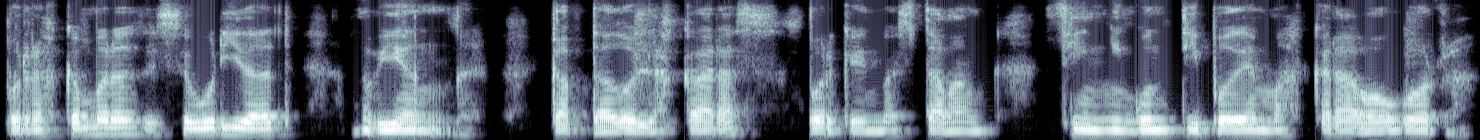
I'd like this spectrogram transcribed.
por las cámaras de seguridad habían captado las caras porque no estaban sin ningún tipo de máscara o gorra.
